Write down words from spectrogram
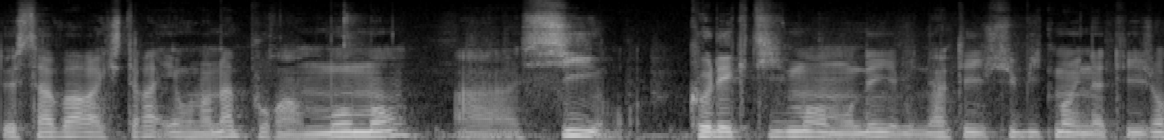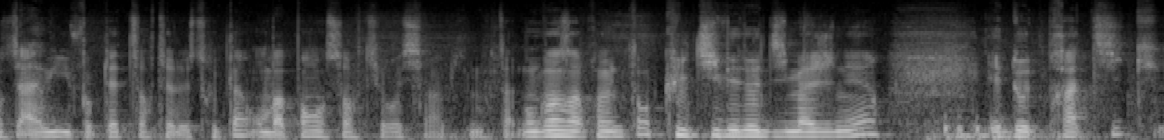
de savoir, etc. Et on en a pour un moment, euh, si collectivement, à un moment donné, il y a une subitement une intelligence, ah oui, il faut peut-être sortir de ce truc-là, on ne va pas en sortir aussi rapidement. Donc dans un premier temps, cultiver d'autres imaginaires et d'autres pratiques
